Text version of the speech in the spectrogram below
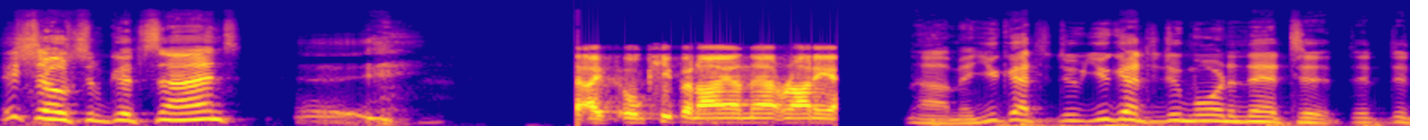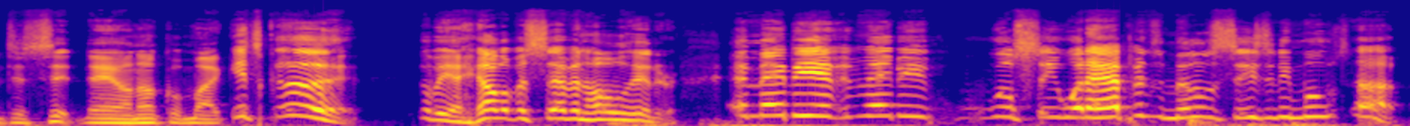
He showed some good signs. I will keep an eye on that, Ronnie. Nah, man, you got to do you got to do more than that to to, to sit down, Uncle Mike. It's good. He'll be a hell of a seven hole hitter, and maybe maybe we'll see what happens. Middle of the season, he moves up.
